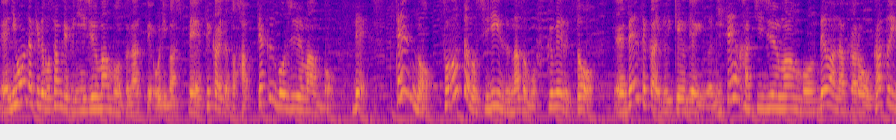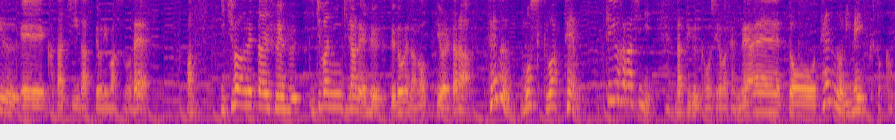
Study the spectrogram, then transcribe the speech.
えー日本だけでも320万本となっておりまして世界だと850万本。で10のその他のシリーズなども含めると、えー全世界累計売上が2080万本ではなかろうかという、えー形になっておりますので、まあ、一番売れた FF 一番人気のある FF ってどれなのって言われたら7もしくは10っていう話になってくるかもしれませんね。えーっと10のリメイクとかも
